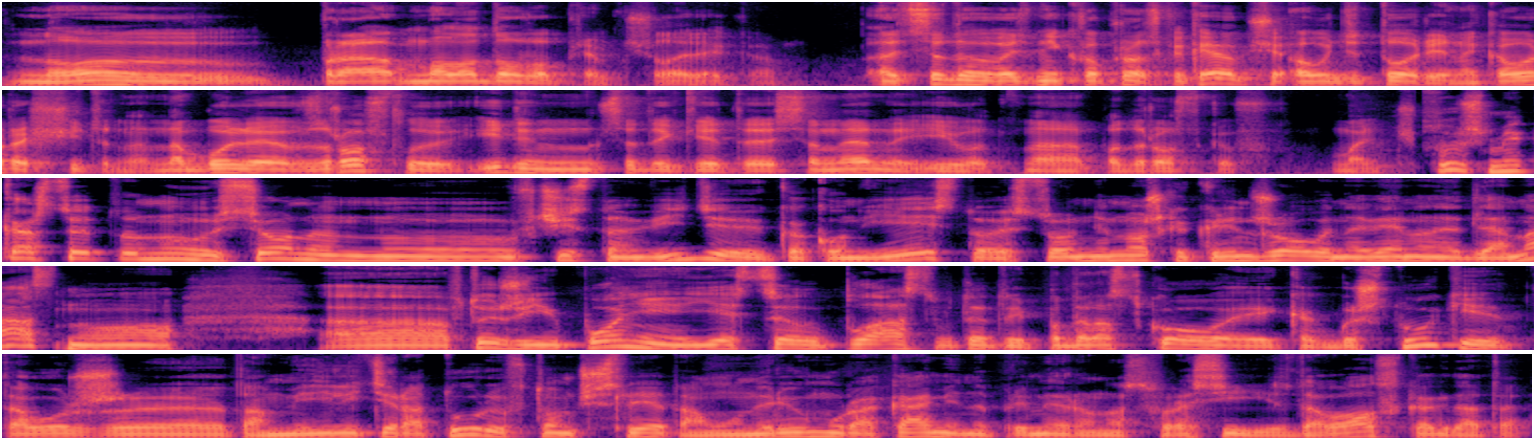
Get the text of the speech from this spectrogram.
но про молодого прям человека. Отсюда возник вопрос, какая вообще аудитория, на кого рассчитана? На более взрослую или все-таки это сёнэн и вот на подростков мальчик? Слушай, мне кажется, это ну, сёнэн ну, в чистом виде, как он есть. То есть он немножко кринжовый, наверное, для нас, но в той же Японии есть целый пласт вот этой подростковой как бы штуки, того же там и литературы, в том числе там он Рю Мураками, например, у нас в России издавался когда-то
